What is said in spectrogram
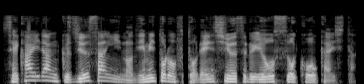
世界ランク13位のディミトロフと練習する様子を公開した。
